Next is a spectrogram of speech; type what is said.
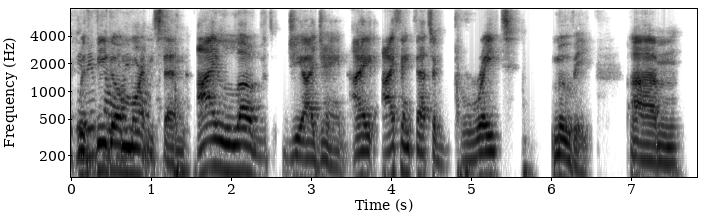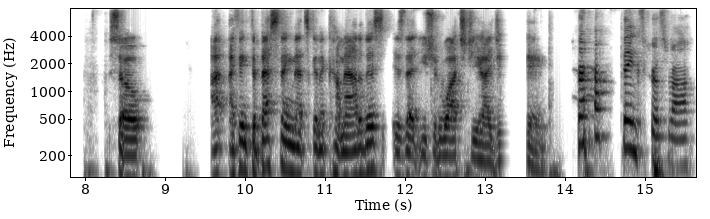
Okay, with Viggo. Mortensen. I loved G.I. Jane. I, I think that's a great movie. Um, so I, I think the best thing that's going to come out of this is that you should watch G.I. Jane. Thanks, Chris Rock.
